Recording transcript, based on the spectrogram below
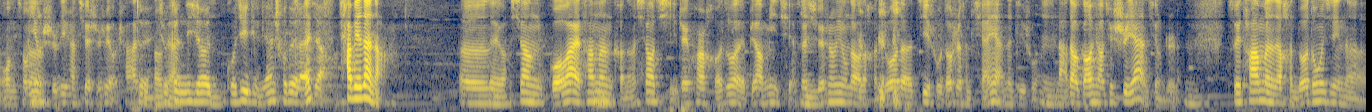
我们从硬实力上确实是有差距对。，就跟那些国际顶尖车队来讲，差别在哪儿？嗯，那个像国外他们可能校企这块儿合作也比较密切，所以嗯。学生用到的很多的技术都是很前沿的技术，嗯。拿到高校去试验性质的嗯，所以他们的很多东西呢，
